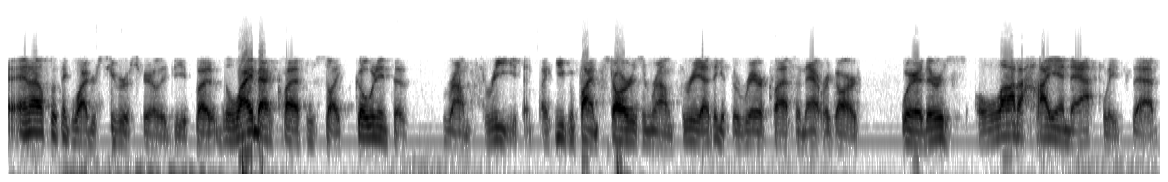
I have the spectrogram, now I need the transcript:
And I also think wide receiver is fairly deep. But the linebacker class is like going into round three, even. Like you can find starters in round three. I think it's a rare class in that regard where there's a lot of high end athletes that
